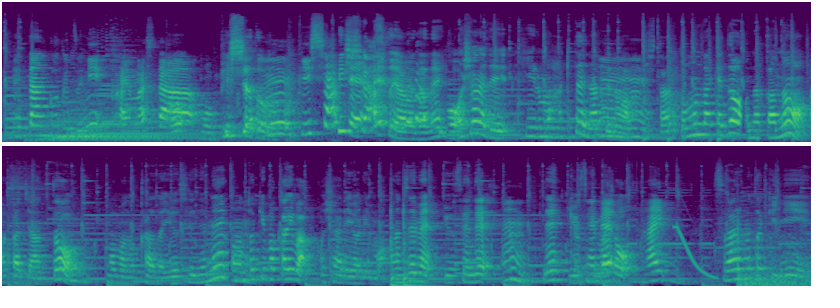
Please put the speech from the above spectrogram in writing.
ペタンコ靴に変えました。もうピッシャと。うんピッシャって。ピッシャとやめたね。おしゃれでヒールも履きたいなっていうのうんうん。はちょっとあると思うんだけど、お腹の赤ちゃんとママの体優先でねこの時ばかりはおしゃれよりも安全面優先でうん。ね優先で。ましょう。はい。座りの時に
